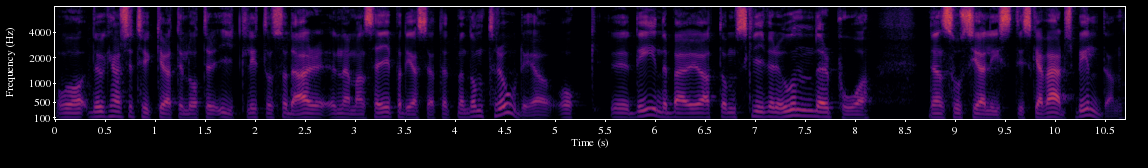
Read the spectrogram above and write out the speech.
Och du kanske tycker att det låter ytligt och sådär när man säger på det sättet, men de tror det. Och det innebär ju att de skriver under på den socialistiska världsbilden.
